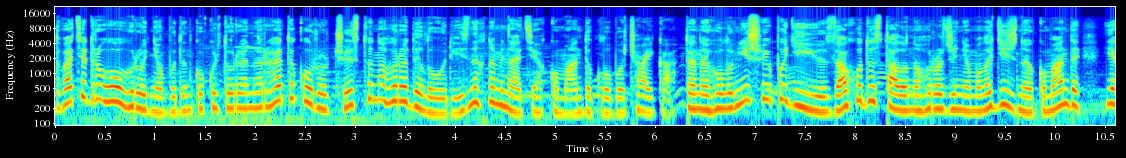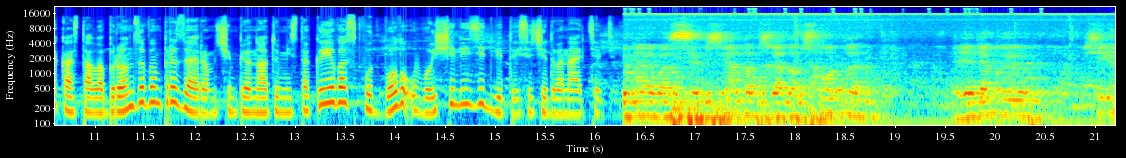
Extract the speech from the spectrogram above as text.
22 грудня в будинку культури енергетику урочисто нагородили у різних номінаціях команди клубу Чайка. Та найголовнішою подією заходу стало нагородження молодіжної команди, яка стала бронзовим призером чемпіонату міста Києва з футболу у вищій лізі 2012. Вітаю вас цим святом, святом спорту. Я дякую всім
